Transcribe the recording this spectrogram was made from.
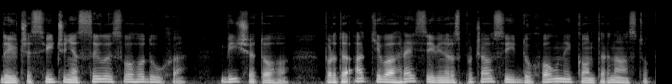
даючи свідчення сили свого духа. Більше того, проти актів агресії він розпочав свій духовний контрнаступ.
